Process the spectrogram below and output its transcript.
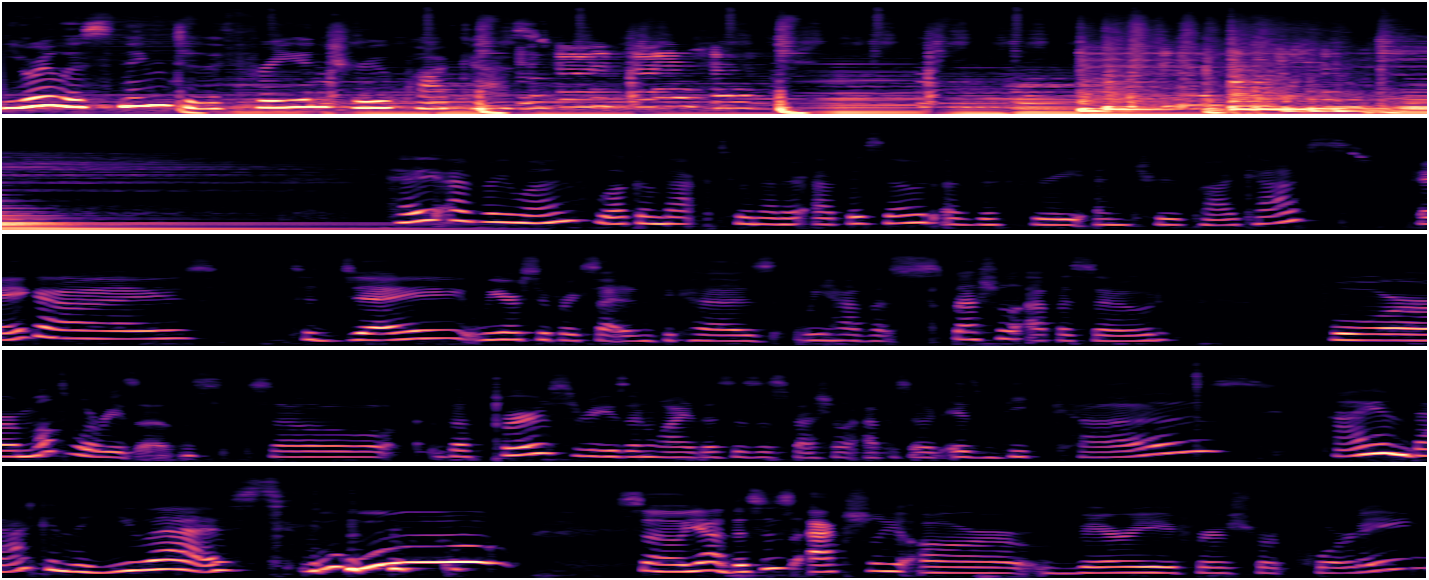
You're listening to the Free and True podcast. Hey everyone, welcome back to another episode of the Free and True podcast. Hey guys! Today we are super excited because we have a special episode for multiple reasons. So, the first reason why this is a special episode is because. I am back in the US. So, yeah, this is actually our very first recording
